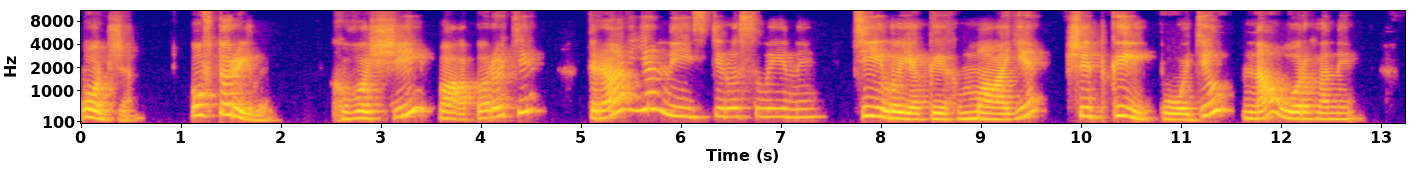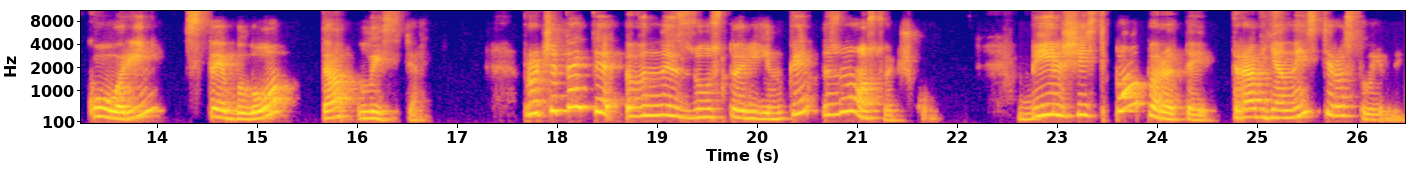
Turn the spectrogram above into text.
Отже, повторили. Хвощі, папороті, трав'янисті рослини, тіло яких має чіткий поділ на органи, корінь, стебло та листя. Прочитайте внизу сторінки з носочку. Більшість папоротей – трав'янисті рослини.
